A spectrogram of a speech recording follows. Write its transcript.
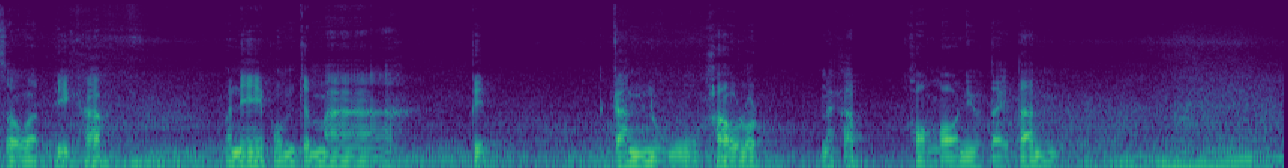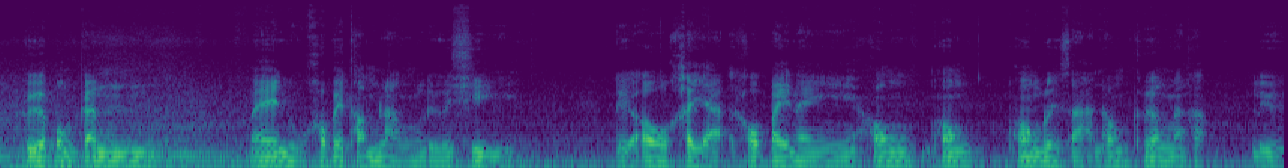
สวัสดีครับ วันนี้ผมจะมาติดกันหนูเข้ารถนะครับ ของ All New Titan เพื่อป้องกันไม่ให้หนูเข้าไปทำรังหรือฉี่ หรือเอาขยะเข้าไปในห้องห้องห้องโดยสารห้องเครื่องนะครับ หรือ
